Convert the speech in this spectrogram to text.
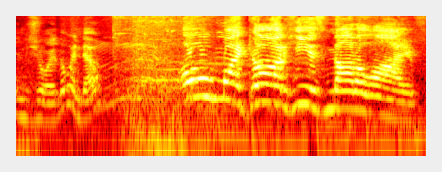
Enjoy the window. Oh my god, he is not alive!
